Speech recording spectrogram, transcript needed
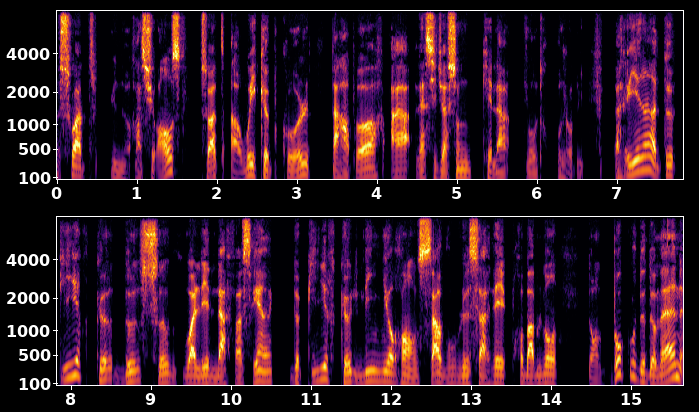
soit une rassurance, soit un wake-up call par rapport à la situation qui est la vôtre aujourd'hui. Rien de pire que de se voiler la face, rien de pire que l'ignorance. Ça, vous le savez probablement dans beaucoup de domaines,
